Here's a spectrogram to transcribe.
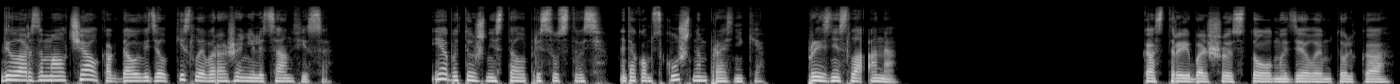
Вилар замолчал, когда увидел кислое выражение лица Анфисы. «Я бы тоже не стала присутствовать на таком скучном празднике», произнесла она. «Костры и большой стол мы делаем только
